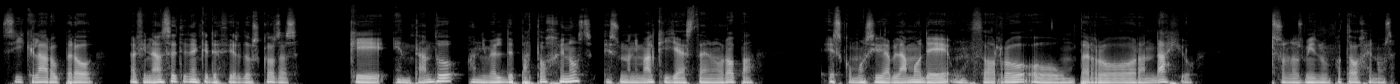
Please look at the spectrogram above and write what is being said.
Sí, claro, pero al final se tienen que decir dos cosas. Que en tanto a nivel de patógenos es un animal que ya está en Europa. Es como si hablamos de un zorro o un perro randagio. Son los mismos patógenos.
